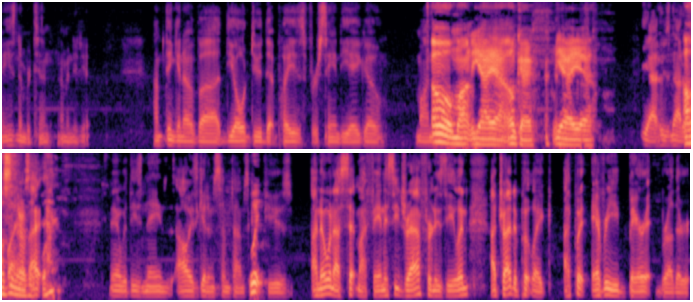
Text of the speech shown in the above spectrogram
He's number ten. I'm an idiot. I'm thinking of uh, the old dude that plays for San Diego. Mondo. Oh, Mon. Yeah, yeah. Okay. Yeah, yeah. yeah, who's not? I was I was like, what? Man, with these names, I always get them sometimes Wait. confused. I know when I set my fantasy draft for New Zealand, I tried to put like I put every Barrett brother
